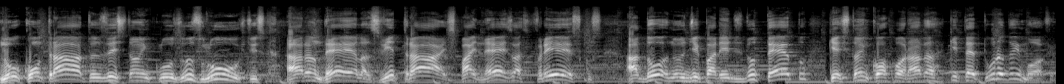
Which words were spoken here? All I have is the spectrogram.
No contrato estão inclusos lustres, arandelas, vitrais, painéis frescos, adornos de paredes do teto que estão incorporados à arquitetura do imóvel,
